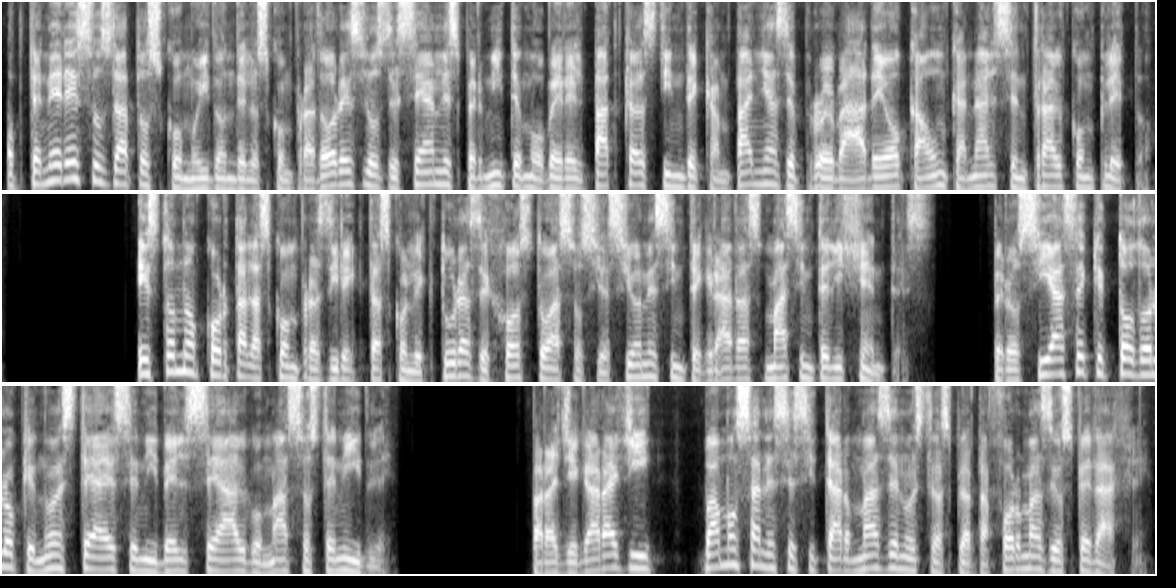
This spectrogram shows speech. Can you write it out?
Obtener esos datos como y donde los compradores los desean les permite mover el podcasting de campañas de prueba ad hoc a un canal central completo. Esto no corta las compras directas con lecturas de host o asociaciones integradas más inteligentes pero sí hace que todo lo que no esté a ese nivel sea algo más sostenible. Para llegar allí, vamos a necesitar más de nuestras plataformas de hospedaje.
